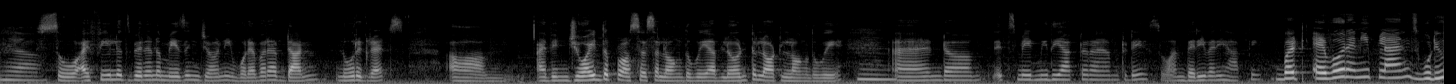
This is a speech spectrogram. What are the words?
Yeah. So I feel it's been an amazing journey. Whatever I've done, no regrets. Um, I've enjoyed the process along the way. I've learned a lot along the way, and um, it's made me the actor I am today. So I'm very very happy. But ever any plans? Would you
